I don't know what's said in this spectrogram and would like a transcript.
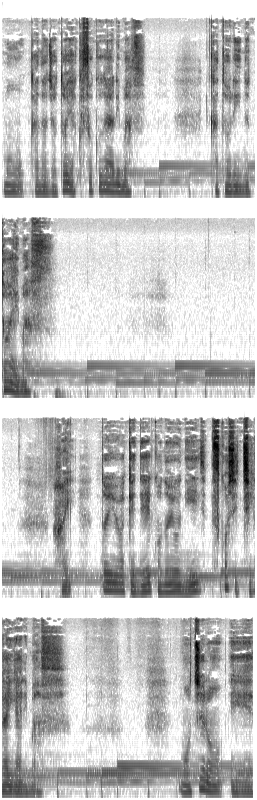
もう彼女と約束があります。カトリーヌと会います。はい。というわけでこのように少し違いがあります。もちろん、えー、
